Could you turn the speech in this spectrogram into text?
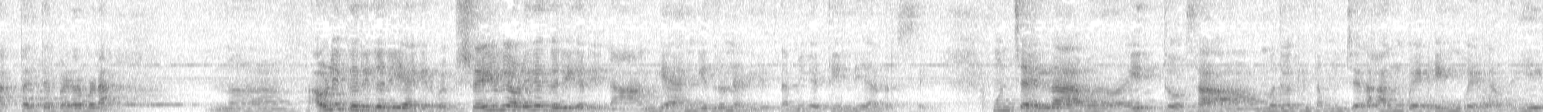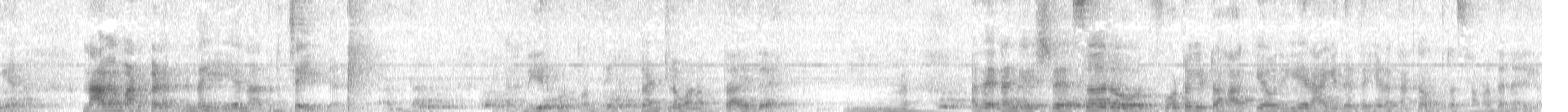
ಹಾಕ್ತಾಯಿದ್ದೆ ಬೇಡ ಬೇಡ. ಅವಳಿಗೆ ಗರಿ ಗರಿ ಆಗಿರ್ಬೇಕು. ಶ್ರೇವಿಗೆ ಅವಳಿಗೆ ಗರಿ ಗರಿ. ನಾ ಹಂಗೆ, ಹಂಗಿದ್ರು ನಡೆಯುತ್ತೆ ನಮಗೆ ತಿಂಡಿ ಆದರೂ ಸರಿ. ಮುಂಚೆ ಎಲ್ಲ ಇತ್ತು. ಸಾ ಮದುವೆಗಿಂತ ಮುಂಚೆ ಎಲ್ಲ, ಹಂಗೆ ಬೇಕು, ಹಿಂಗೆ ಬೇಕಂತ ಈಗ ನಾವೇ ಮಾಡ್ಕೊಳ್ಳೋದ್ರಿಂದ ಏನಾದರೂ ಚೈತ ಅಂತ ನೀರು ಕುಡ್ಕೊತೀನಿ. ಗಂಟ್ಲು ಒಣಗ್ತಾ ಇದೆ. ಅದೇ ನನಗೆ ಶ್ರೇ ಸರ್ ಫೋಟೋ ಗಿಟೋ ಹಾಕಿ ಅವ್ರಿಗೆ ಏನಾಗಿದೆ ಅಂತ ಹೇಳೋ ತನಕ ಒಂಥರ ಸಮಾಧಾನ ಇಲ್ಲ.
